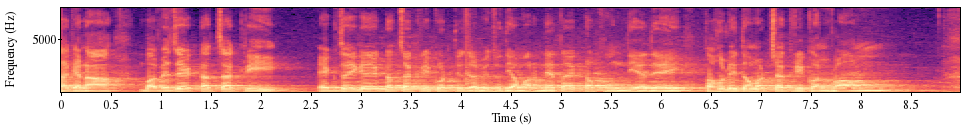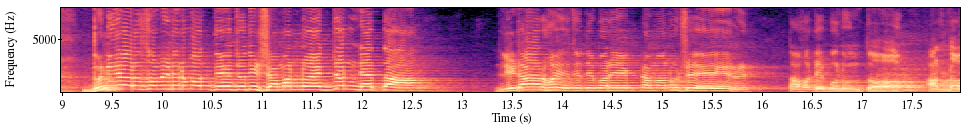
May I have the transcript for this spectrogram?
থাকে না। ভাবে যে একটা চাকরি, এক জায়গায় একটা চাকরি করতে যাবে, যদি আমার নেতা একটা ফোন দিয়ে দেয়, তাহলেই তো আমার চাকরি কনফার্ম দুনিয়ার জমিনের মধ্যে যদি সামান্য একজন নেতা লিডার হয়ে যেতে পারে একটা মানুষের, তাহলে বলুন তো, আল্লাহ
